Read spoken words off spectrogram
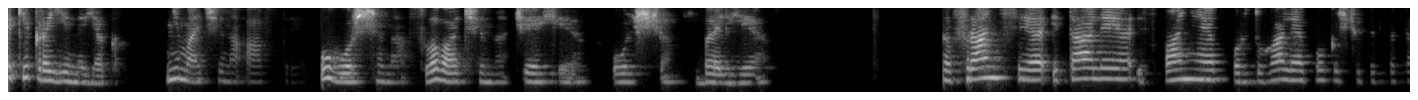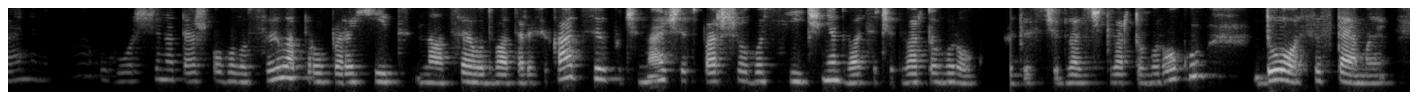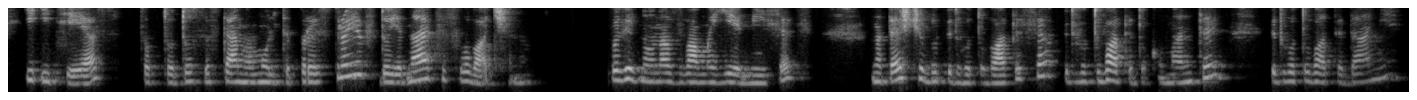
Такі країни, як Німеччина, Австрія, Угорщина, Словаччина, Чехія, Польща, Бельгія, Франція, Італія, Іспанія, Португалія поки що під питанням. Угорщина теж оголосила про перехід на СО2 тарифікацію, починаючи з 1 січня 2024 року. 2024 року до системи EETS, тобто до системи мультипристроїв, доєднається Словаччина. Відповідно, у нас з вами є місяць на те, щоб підготуватися, підготувати документи, підготувати дані.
